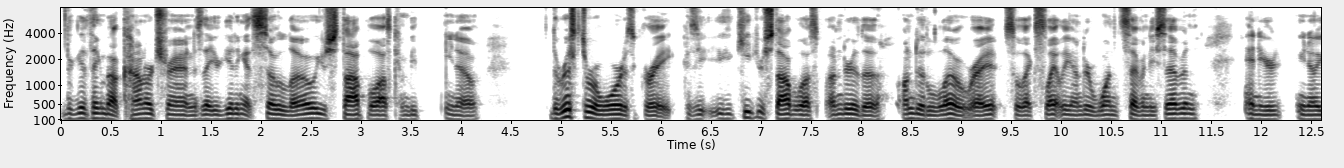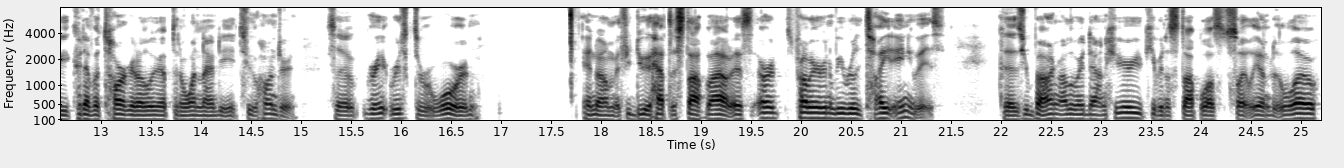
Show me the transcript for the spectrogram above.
the good thing about counter trend is that you're getting it so low, your stop loss can be, you know, the risk to reward is great because you, you keep your stop loss under the under the low, right? So like slightly under 177, and you're you know you could have a target all the way up to the 198 200. So great risk to reward. And um, if you do have to stop out, it's or it's probably going to be really tight anyways, because you're buying all the way down here, you're keeping a stop loss slightly under the low,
